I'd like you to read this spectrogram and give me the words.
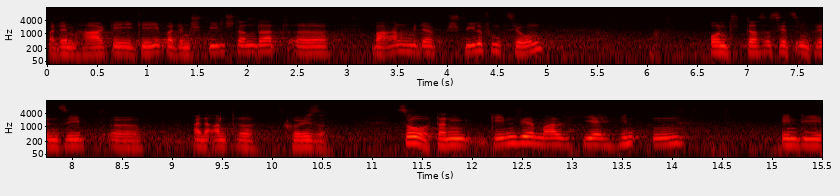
bei dem HGIG, bei dem Spielstandard äh, waren mit der Spielefunktion. Und das ist jetzt im Prinzip äh, eine andere Größe. So, dann gehen wir mal hier hinten in die,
